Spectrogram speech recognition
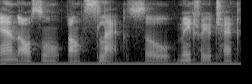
and also on Slack. So make sure you check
